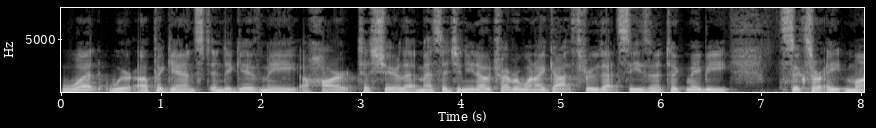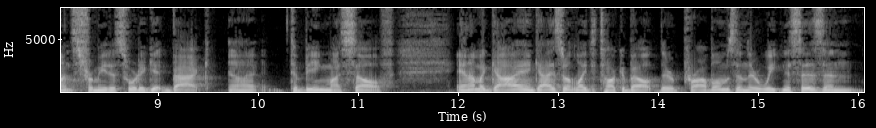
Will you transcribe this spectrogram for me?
what we're up against and to give me a heart to share that message. And you know, Trevor, when I got through that season, it took maybe six or eight months for me to sort of get back uh, to being myself. And I'm a guy, and guys don't like to talk about their problems and their weaknesses. And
